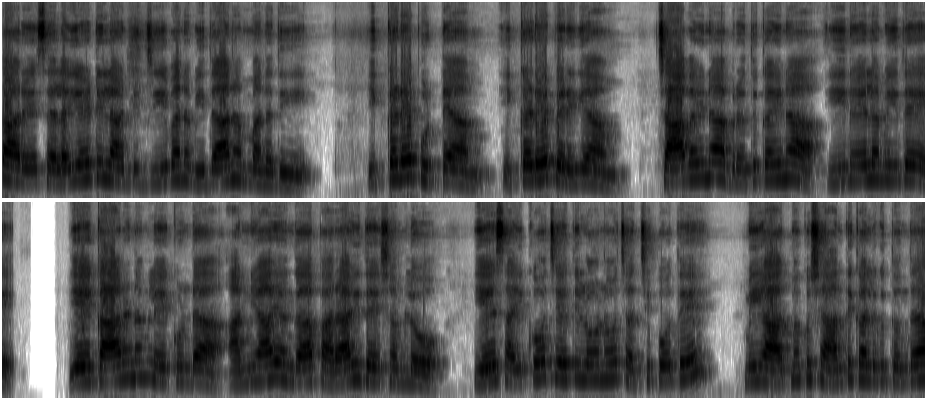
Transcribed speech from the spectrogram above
పారే సెలయేటి లాంటి జీవన విధానం మనది. ఇక్కడే పుట్టాం ఇక్కడే పెరిగాం. చావైనా బ్రతుకైనా ఈ నేల మీదే. ఏ కారణం లేకుండా అన్యాయంగా పరాయి దేశంలో ఏ సైకో చేతిలోనో చచ్చిపోతే మీ ఆత్మకు శాంతి కలుగుతుందా?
